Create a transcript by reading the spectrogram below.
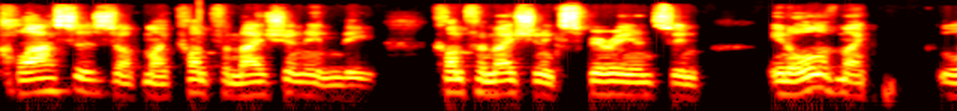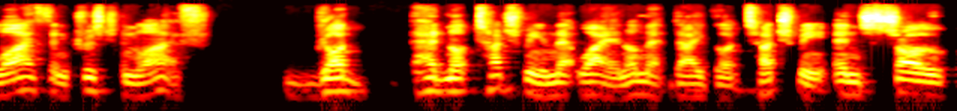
classes of my confirmation, in the confirmation experience, in in all of my life and Christian life. God had not touched me in that way, and on that day, God touched me, and so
